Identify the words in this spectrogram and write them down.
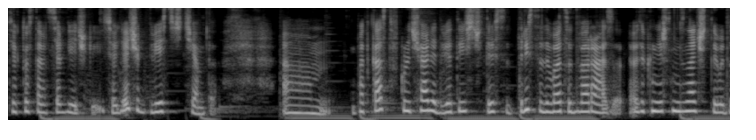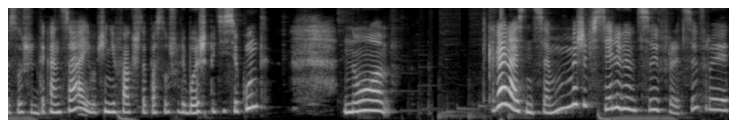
Те, кто ставит сердечки. Сердечек 200 с чем-то. Подкаст включали 2322 раза. Это, конечно, не значит, что его дослушали до конца, и вообще не факт, что послушали больше 5 секунд. Но Какая разница? Мы же все любим цифры. Цифры,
